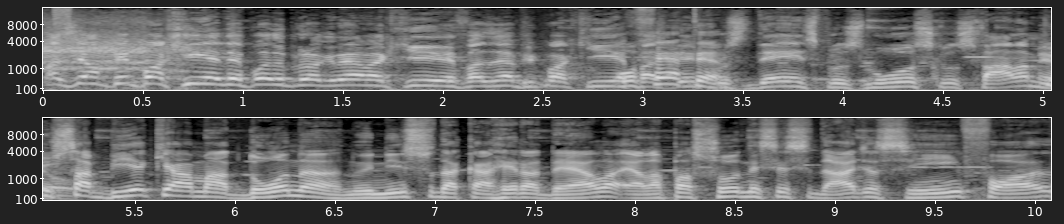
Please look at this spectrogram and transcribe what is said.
Fazer uma pipoquinha depois do programa aqui, fazer uma pipoquinha, bem Fetter. pros dentes, pros músculos. Fala, meu. Tu sabia que a Madonna, no início da carreira dela, ela passou necessidade assim, fora.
